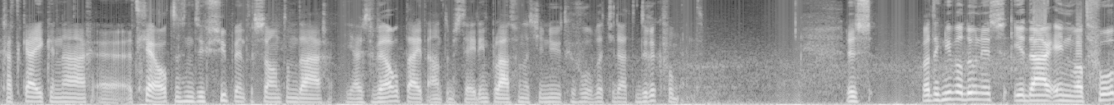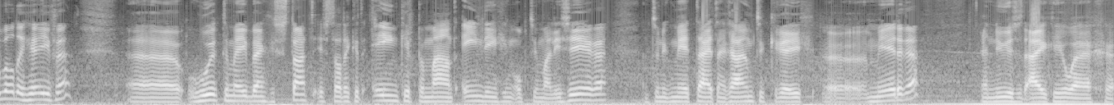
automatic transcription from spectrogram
gaat kijken naar uh, het geld, is het natuurlijk super interessant om daar juist wel tijd aan te besteden. In plaats van dat je nu het gevoel hebt dat je daar te druk voor bent. Dus wat ik nu wil doen is je daarin wat voorbeelden geven. Uh, hoe ik ermee ben gestart is dat ik het één keer per maand één ding ging optimaliseren. En toen ik meer tijd en ruimte kreeg, uh, meerdere. En nu is het eigenlijk heel erg uh,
